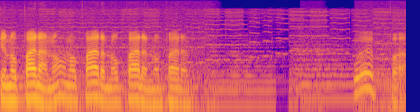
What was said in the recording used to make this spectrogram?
Que no para, ¿no? No para, no para, no para. ¡Uepa!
